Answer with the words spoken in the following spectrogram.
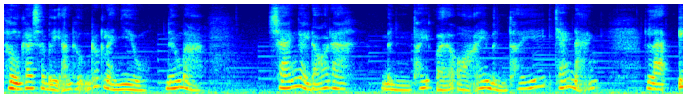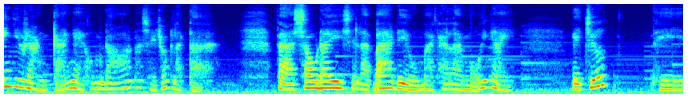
thường kha sẽ bị ảnh hưởng rất là nhiều nếu mà sáng ngày đó ra mình thấy uể oải, mình thấy chán nản, là y như rằng cả ngày hôm đó nó sẽ rất là tệ. Và sau đây sẽ là ba điều mà kha làm mỗi ngày. Ngày trước thì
